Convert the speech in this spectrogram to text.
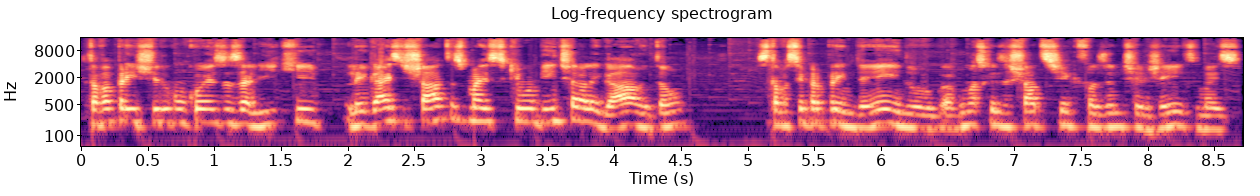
estava preenchido com coisas ali que legais e chatas, mas que o ambiente era legal, então estava sempre aprendendo, algumas coisas chatas tinha que fazer, não tinha jeito, mas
